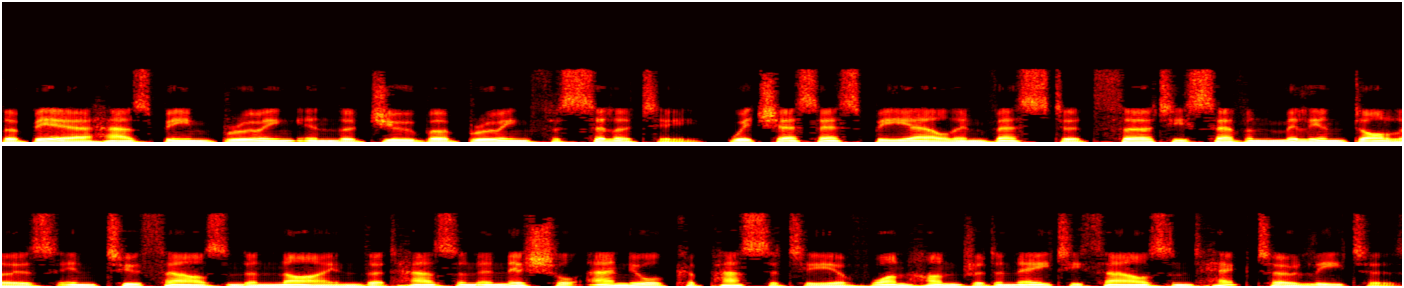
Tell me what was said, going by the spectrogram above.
The beer has been brewing in the Juba brewing facility, which SSBL invested $37 million in 2009 that has an initial annual capacity of 180,000 hectoliters.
